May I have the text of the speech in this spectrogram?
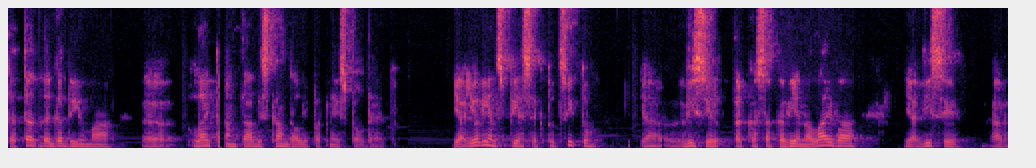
tad tādā gadījumā laikam tādi skandāli pat neizpeldētu. Ja, jo viens piesaktu citu, ja, visi ir, kā saka, viena laivā, ja visi ar,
